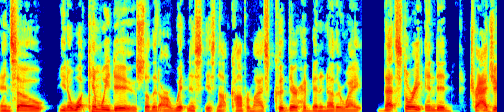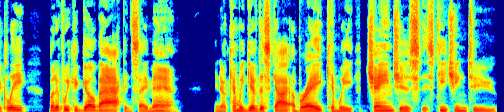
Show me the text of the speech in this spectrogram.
And so, you know, what can we do so that our witness is not compromised? Could there have been another way? That story ended tragically, but if we could go back and say, man, you know, can we give this guy a break? Can we change his his teaching to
